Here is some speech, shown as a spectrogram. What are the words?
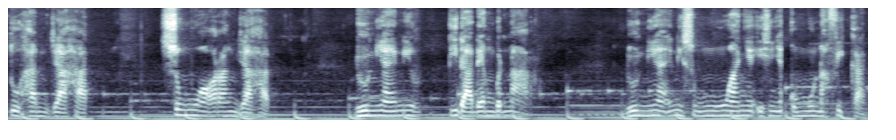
Tuhan jahat, semua orang jahat. Dunia ini tidak ada yang benar. Dunia ini semuanya isinya kemunafikan.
